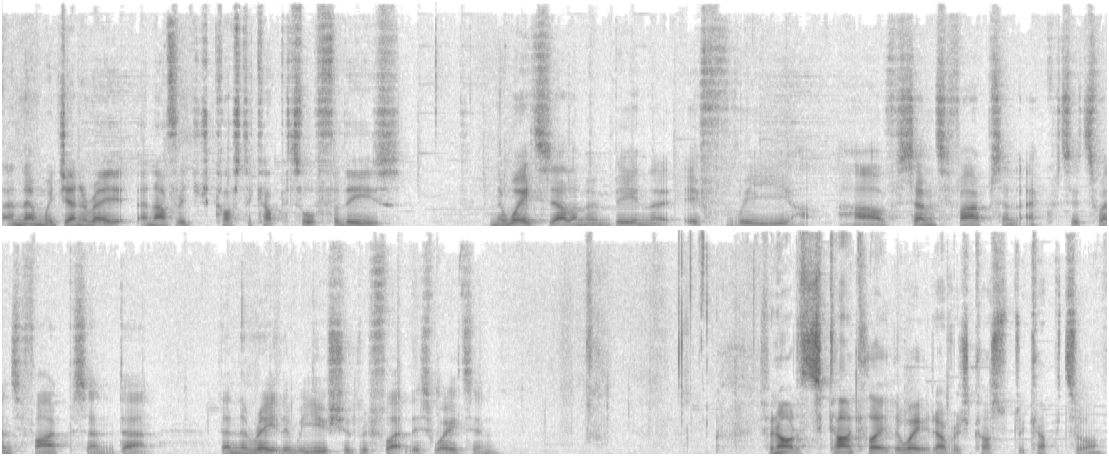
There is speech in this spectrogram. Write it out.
and then we generate an average cost of capital for these. And the weighted element being that if we have 75% equity, 25% debt, then the rate that we use should reflect this weighting. So in order to calculate the weighted average cost of capital,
